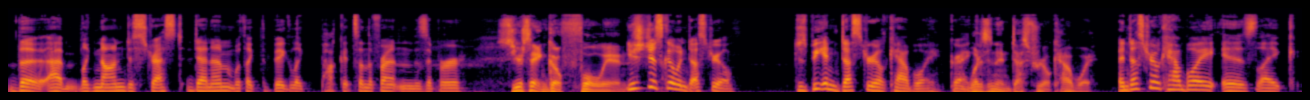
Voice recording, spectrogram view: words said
the um, like non distressed denim with like the big like pockets on the front and the zipper. So you're saying go full in? You should just go industrial. Just be industrial cowboy, Greg. What is an industrial cowboy? Industrial cowboy is like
